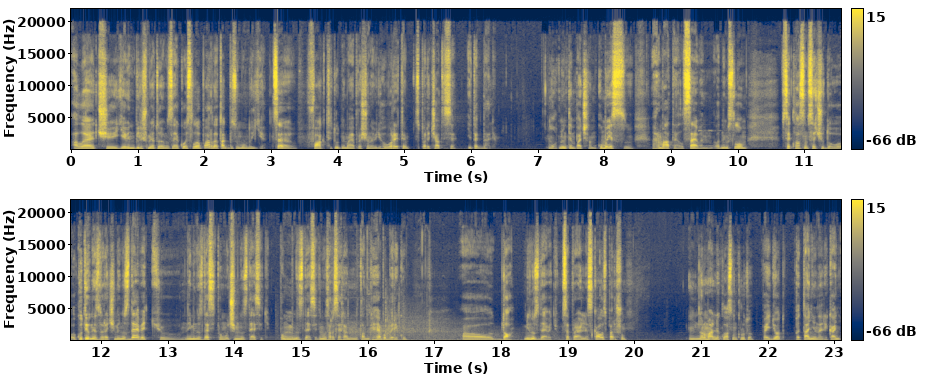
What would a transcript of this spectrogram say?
Але чи є він більш метовим за якогось леопарда, так безумовно є. Це факт, і тут немає про що навіть говорити, сперечатися і так далі. От, ну тим паче там кумис, гармата, L7, одним словом, все класно, все чудово. Кути вниз, до речі, мінус 9, не мінус 10, по-моєму, чи мінус 10? По-моєму, мінус 10. Ну, зараз я гляну на танк Г по берегу. А, да, мінус 9. Все правильно сказав спершу. Нормально, класно, круто. Пойдет, питання, нарікань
